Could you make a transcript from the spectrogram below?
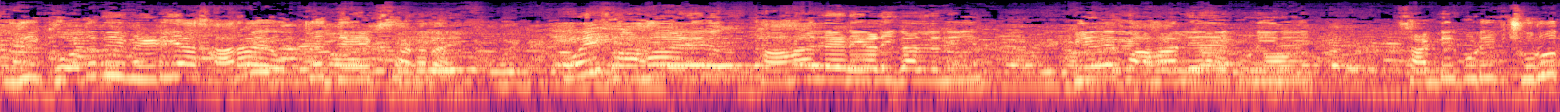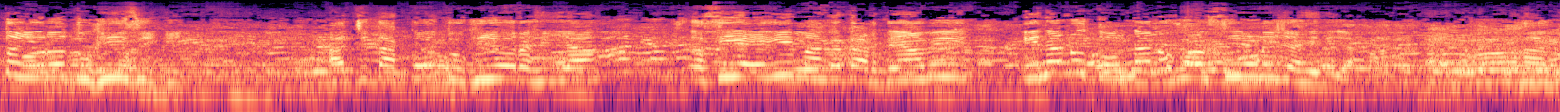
ਤੁਸੀਂ ਖੁਦ ਵੀ ਮੀਡੀਆ ਸਾਰਾ ਉੱਥੇ ਦੇਖ ਸਕਦਾ ਹੈ। ਕੋਈ ਫਾਹਾ ਫਾਹਾ ਲੈਣੇ ਵਾਲੀ ਗੱਲ ਨਹੀਂ ਵੀ ਇਹ ਫਾਹਾ ਲਿਆ ਕੁੜੀ ਨੇ। ਸਾਡੀ ਕੁੜੀ ਸ਼ੁਰੂ ਤੋਂ ਹੀ ਉਹ ਦੁਖੀ ਸੀਗੀ। ਅੱਜ ਤੱਕ ਉਹ ਦੁਖੀ ਹੋ ਰਹੀ ਆ। ਅਸੀਂ ਇਹੀ ਮੰਗ ਕਰਦੇ ਆ ਵੀ ਇਹਨਾਂ ਨੂੰ ਦੋਨਾਂ ਨੂੰ ਫਾਂਸੀ ਹੋਣੀ ਚਾਹੀਦੀ ਆ। ਹਾਂਜੀ।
